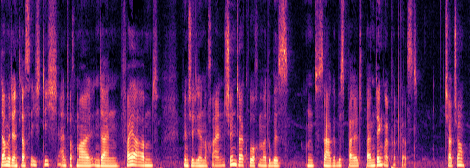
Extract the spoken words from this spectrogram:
damit entlasse ich dich einfach mal in deinen Feierabend, wünsche dir noch einen schönen Tag, wo auch immer du bist und sage bis bald beim Denkmal-Podcast. Ciao, ciao.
